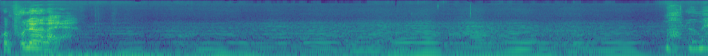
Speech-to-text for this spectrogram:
คุณพูดเรื่องอะไรอะ รู้ไหม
